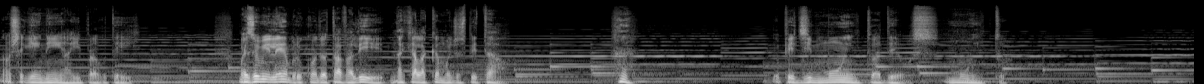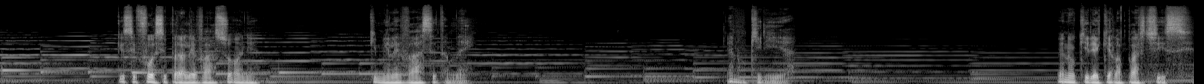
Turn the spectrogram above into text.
não cheguei nem a ir para UTI. Mas eu me lembro quando eu estava ali, naquela cama de hospital. Eu pedi muito a Deus, muito que se fosse para levar a Sônia, que me levasse também. Eu não queria. Eu não queria que ela partisse.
